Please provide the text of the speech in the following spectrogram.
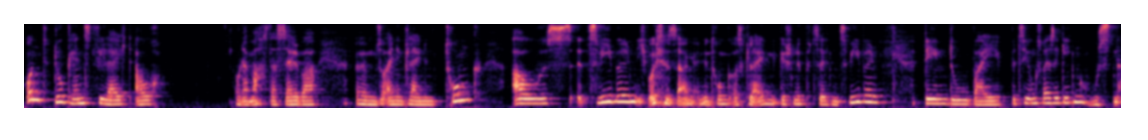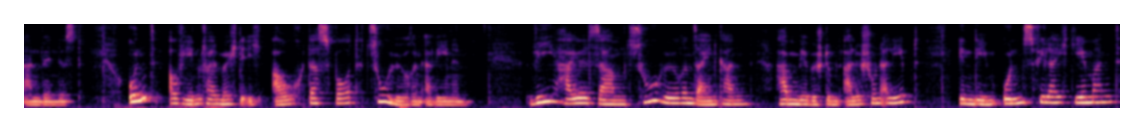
Und du kennst vielleicht auch oder machst das selber, ähm, so einen kleinen Trunk aus Zwiebeln, ich wollte sagen einen Trunk aus kleinen geschnipselten Zwiebeln, den du bei bzw. gegen Husten anwendest. Und auf jeden Fall möchte ich auch das Wort Zuhören erwähnen. Wie heilsam Zuhören sein kann, haben wir bestimmt alle schon erlebt, indem uns vielleicht jemand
